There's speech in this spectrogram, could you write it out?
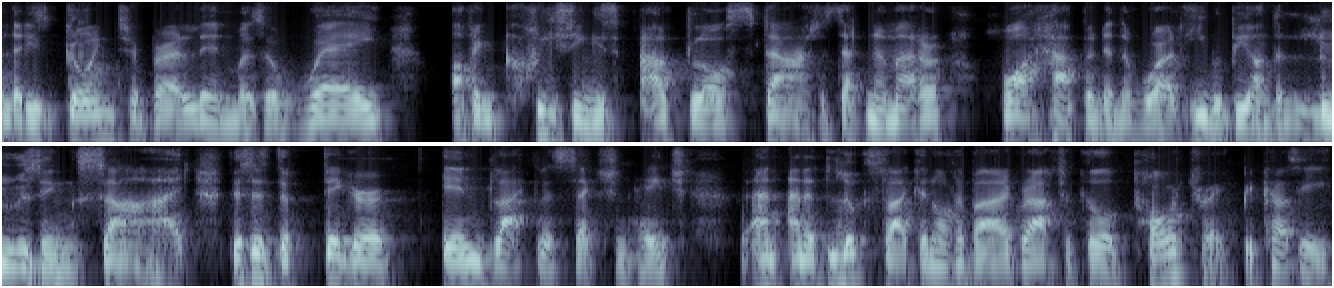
and that he's going to Berlin was a way of increasing his outlaw status, that no matter what happened in the world, he would be on the losing side. This is the figure in Blacklist Section H, and, and it looks like an autobiographical portrait because he,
